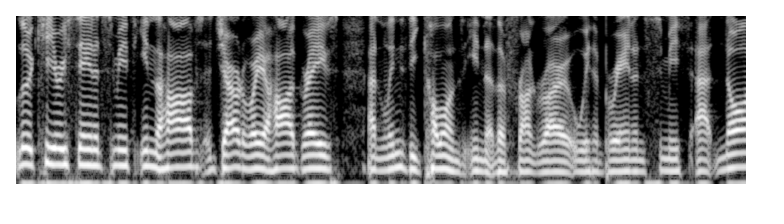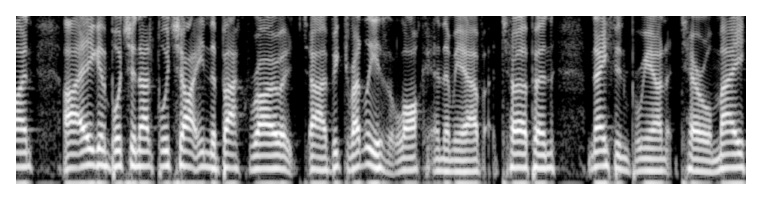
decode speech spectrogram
Luke Keary, Sandon Smith in the halves. Jared Waerea-Hargreaves and Lindsay Collins in the front row with Brandon Smith at nine. Uh, Egan Butcher, Nat Butcher in the back row. Uh, Victor Radley is at lock. And then we have Turpin, Nathan Brown, Terrell May,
